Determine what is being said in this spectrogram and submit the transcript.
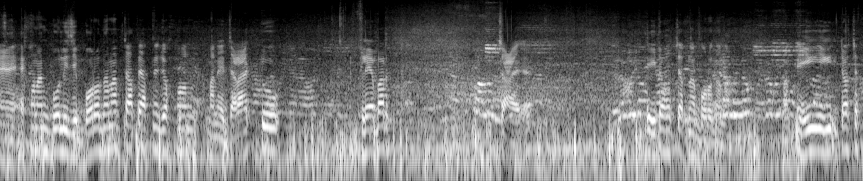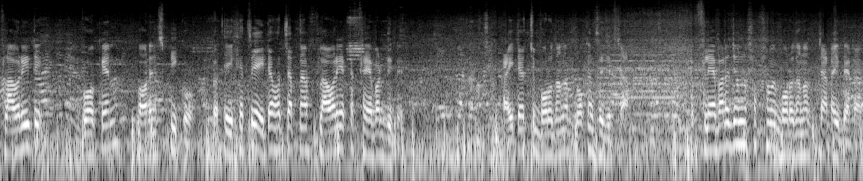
হ্যাঁ, এখন আমি বলি যে বড় দানার চাতে আপনি যখন মানে যারা একটু ফ্লেভার চায় এইটা হচ্ছে আপনার বড় দানা। এই এইটা হচ্ছে ফ্লাওয়ারিতে ব্রোকেন অরেঞ্জ পিকো তো এই ক্ষেত্রে এটা হচ্ছে আপনার ফ্লাওয়ারই একটা ফ্লেভার দিবে। আর এটা হচ্ছে বড় দানার ব্রোকেন সাইজের চা। তো ফ্লেভারের জন্য সবসময় বড় দানার চাটাই বেটার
